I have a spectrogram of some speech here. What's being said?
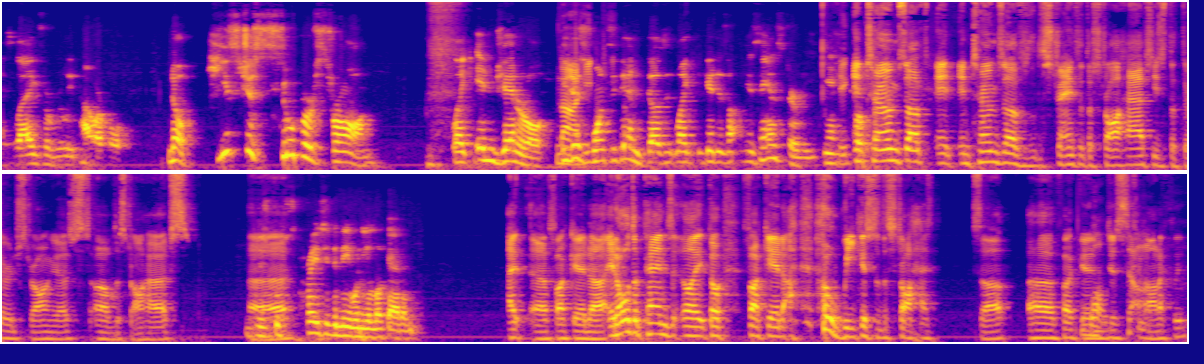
his legs are really powerful. No, he's just super strong. Like in general, Nah, he just he- once again doesn't like to get his his hands dirty. He can't in terms of in, in terms of strength of the Straw Hats, he's the third strongest of the Straw Hats. Uh, it's crazy to me when you look at him. I uh, fucking uh, it all depends. Like the fucking how weakest of the Straw Hats up. Uh, fucking Well, just duh. canonically.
